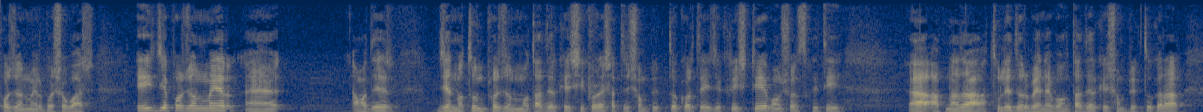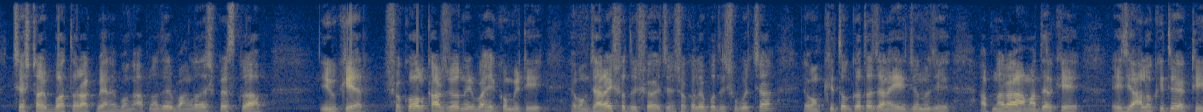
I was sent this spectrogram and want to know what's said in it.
প্রজন্মের বসবাস। এই যে প্রজন্মের আমাদের যে নতুন প্রজন্ম, তাদেরকে শিকড়ের সাথে সম্পৃক্ত করতে এই যে কৃষ্টি এবং সংস্কৃতি আপনারা তুলে ধরবেন এবং তাদেরকে সম্পৃক্ত করার চেষ্টা অব্যাহত রাখবেন। এবং আপনাদের বাংলাদেশ প্রেস ক্লাব, ইউকের সকল কার্যনির্বাহী কমিটি এবং যারাই সদস্য হয়েছেন, সকলের প্রতি শুভেচ্ছা এবং কৃতজ্ঞতা জানাই এই জন্য যে আপনারা আমাদেরকে এই যে আলোকিত একটি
